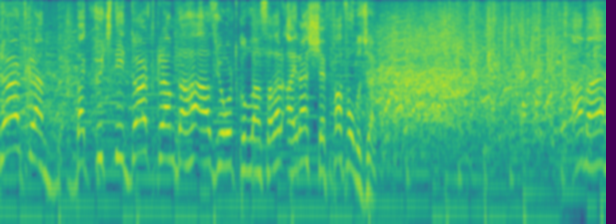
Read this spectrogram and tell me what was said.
4 gram. Bak 3 değil 4 gram daha az yoğurt kullansalar ayran şeffaf olacak. Ama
